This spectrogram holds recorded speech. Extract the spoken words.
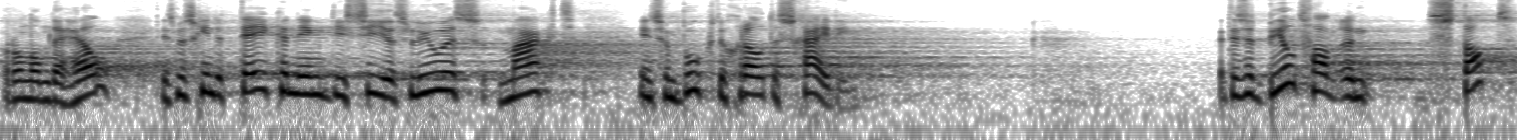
rondom de hel is misschien de tekening die C.S. Lewis maakt in zijn boek De Grote Scheiding. Het is het beeld van een stad,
